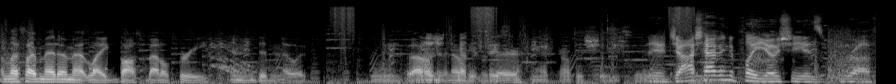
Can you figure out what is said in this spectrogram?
Unless I met him at like Boss Battle Three and didn't know it. Mm, But I don't I was even know if he was there. something I probably shouldn't say. Dude, Josh having to play Yoshi is rough.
